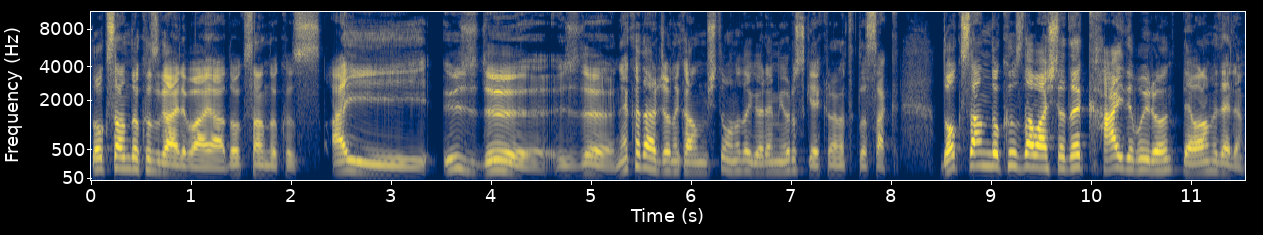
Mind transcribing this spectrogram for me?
99 galiba ya 99. Ay üzdü üzdü. Ne kadar canı kalmıştı onu da göremiyoruz ki ekrana tıklasak. 99'da başladık. Haydi buyurun devam edelim.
